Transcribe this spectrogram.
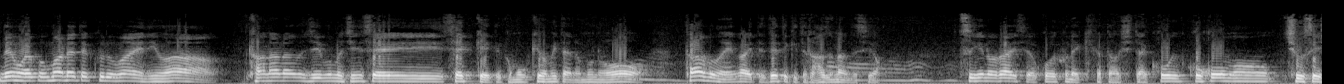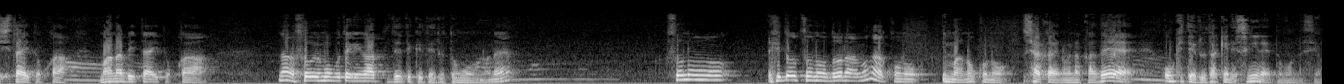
でもやっぱ生まれてくる前には必ず自分の人生設計というか目標みたいなものを多分描いて出てきてるはずなんですよ。次の来世はこういうふうな生き方をしたい。こういうここも修正したいとか学びたいとかなんかそういう目的があって出てきてると思うのね。その一つのドラマがこの今のこの社会の中で起きてるだけに過ぎないと思うんですよ、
